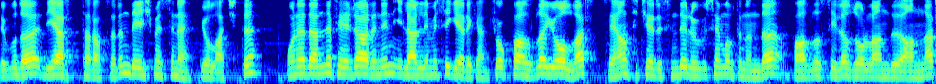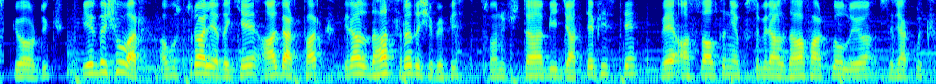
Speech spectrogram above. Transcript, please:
ve bu da diğer tarafların değişmesine yol açtı. O nedenle Ferrari'nin ilerlemesi gereken çok fazla yol var. Seans içerisinde Lewis Hamilton'ın da fazlasıyla zorlandığı anlar gördük. Bir de şu var. Avustralya'daki Albert Park biraz daha sıra dışı bir pist. Sonuçta bir cadde pisti ve asfaltın yapısı biraz daha farklı oluyor. Sıcaklık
